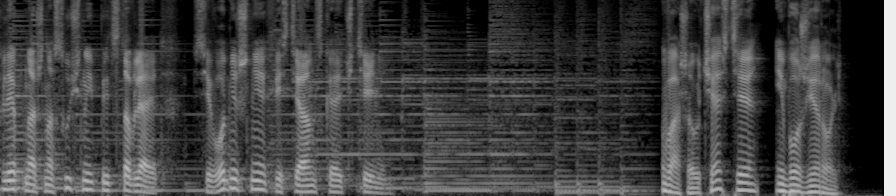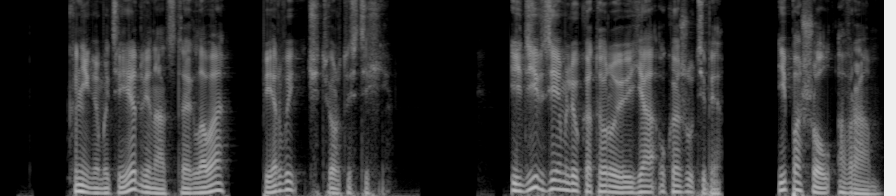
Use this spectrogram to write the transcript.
«Хлеб наш насущный» представляет сегодняшнее христианское чтение. Ваше участие и Божья роль. Книга Бытие, 12 глава, 1-4 стихи. «Иди в землю, которую я укажу тебе». И пошел Авраам.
